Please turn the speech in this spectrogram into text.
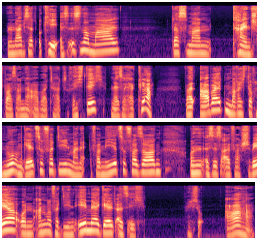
Und dann habe ich gesagt, okay, es ist normal, dass man keinen Spaß an der Arbeit hat, richtig? Und er sagt, ja klar, weil arbeiten mache ich doch nur, um Geld zu verdienen, meine Familie zu versorgen und es ist einfach schwer und andere verdienen eh mehr Geld als ich. Und ich so, aha,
